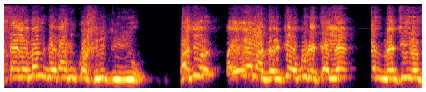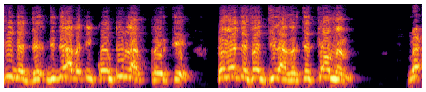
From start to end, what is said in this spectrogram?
c'est le même débat qui continue toujours. Parce que il y a la vérité au bout de tes lèvres, mais tu refuses de d'idée avec, il contourne la vérité. Tu vas te faire dire la vérité toi-même. Mais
